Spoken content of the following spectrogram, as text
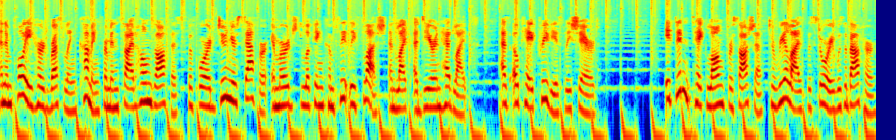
an employee heard rustling coming from inside Holmes' office before a junior staffer emerged looking completely flush and like a deer in headlights, as OK previously shared. It didn't take long for Sasha to realize the story was about her.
